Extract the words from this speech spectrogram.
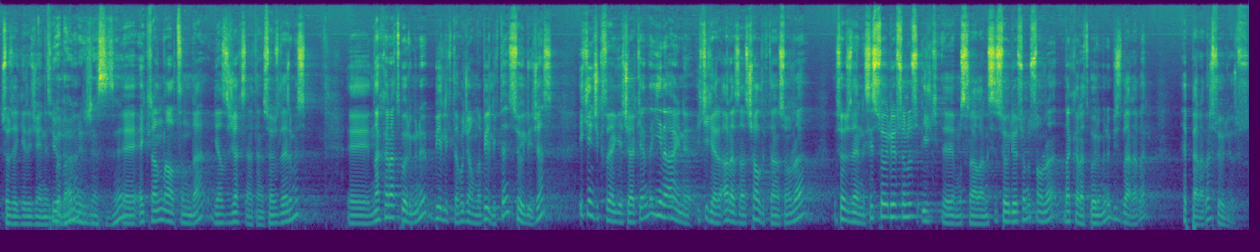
söze gireceğiniz Tiyolar bölümü. vereceğiz size. Ee, ekranın altında yazacak zaten sözlerimiz. E, nakarat bölümünü birlikte hocamla birlikte söyleyeceğiz. İkinci kıtaya geçerken de yine aynı iki kere ara saz çaldıktan sonra sözlerini siz söylüyorsunuz. İlk e, mısralarını siz söylüyorsunuz. Sonra nakarat bölümünü biz beraber hep beraber söylüyoruz.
